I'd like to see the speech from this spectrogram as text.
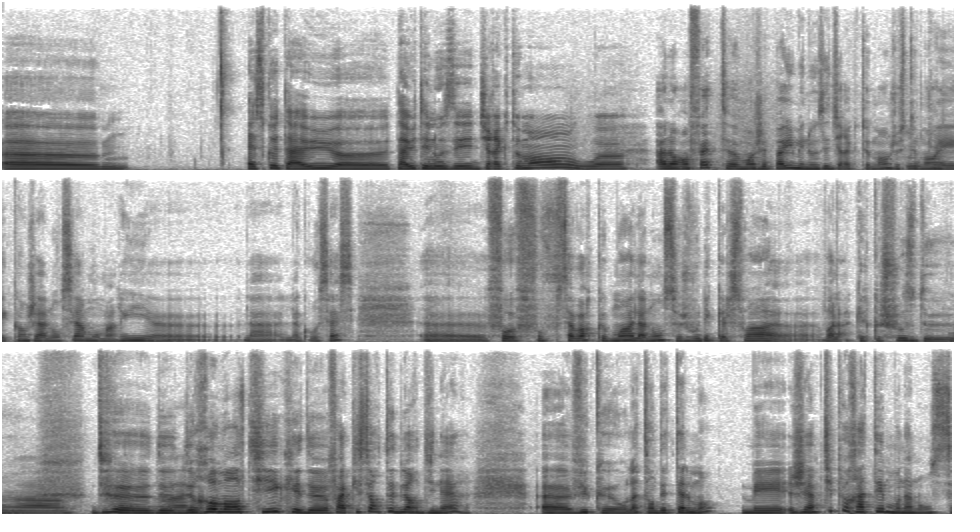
Euh, est-ce que tu as, eu, euh, as eu tes nausées directement ou euh? Alors en fait, euh, moi j'ai pas eu mes nausées directement justement et quand j'ai annoncé à mon mari la, grossesse, il faut, savoir que moi l'annonce, je voulais qu'elle soit voilà quelque chose de ah. de, de, romantique et de enfin qui sortait de l'ordinaire vu qu'on l'attendait tellement. Mais j'ai un petit peu raté mon annonce,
